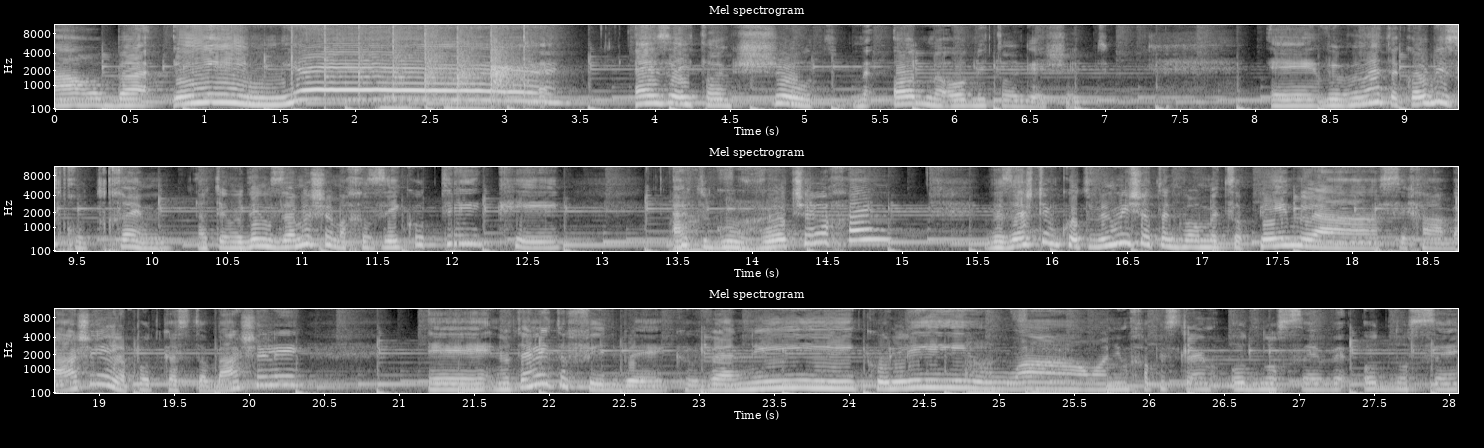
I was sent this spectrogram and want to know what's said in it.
40, יאה! איזה התרגשות, מאוד מאוד מתרגשת. אה, ובאמת הכל בזכותכם, אתם יודעים זה מה שמחזיק אותי כי התגובות שלכם וזה שאתם כותבים לי שאתם כבר מצפים לשיחה הבאה שלי, לפודקאסט הבא שלי, אה, נותן לי את הפידבק, ואני כולי, וואו, אני מחפשת להם עוד נושא ועוד נושא.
